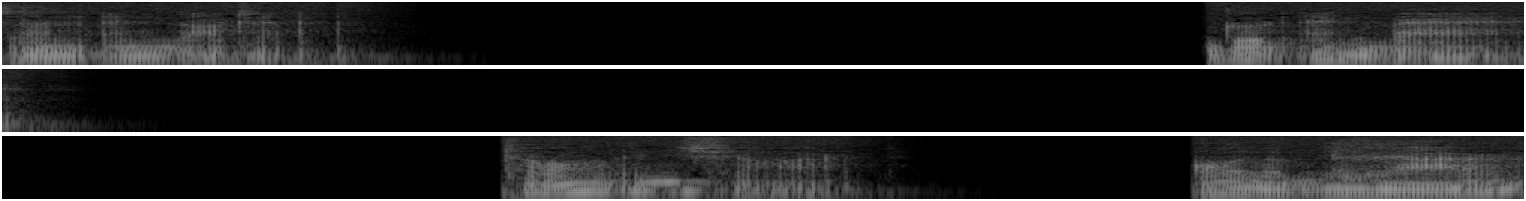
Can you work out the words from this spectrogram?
son and daughter, good and bad. Tall and short, all of these are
